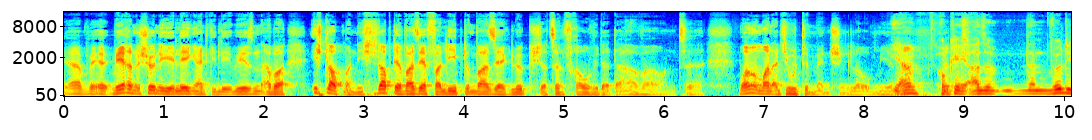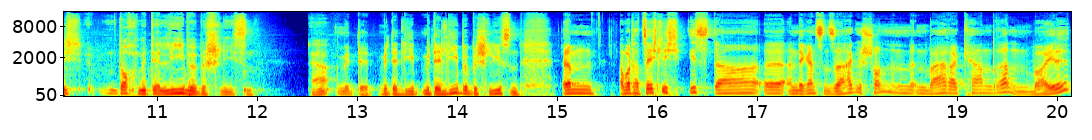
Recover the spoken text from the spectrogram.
Ja, wäre eine schöne Gelegenheit gewesen, aber ich glaube mal nicht. Ich glaube, der war sehr verliebt und war sehr glücklich, dass seine Frau wieder da war. Und äh, wollen wir mal an gute Menschen glauben hier. Ja, ne? okay, also dann würde ich doch mit der Liebe beschließen ja. mit, der, mit, der Liebe, mit der Liebe beschließen. Ähm, aber tatsächlich ist da äh, an der ganzen Sage schon ein, ein, wahrer Kern dran, weil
